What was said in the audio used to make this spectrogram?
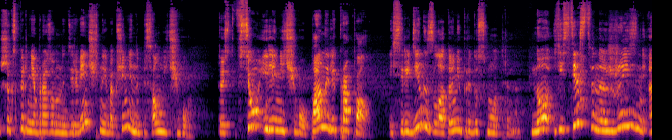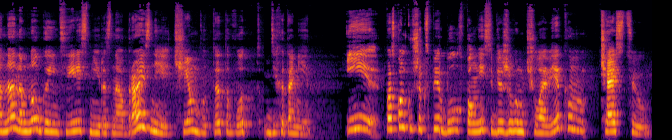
Шекспир необразованный деревенщина и вообще не написал ничего. То есть все или ничего, пан или пропал. И середины золотой не предусмотрено. Но, естественно, жизнь, она намного интереснее и разнообразнее, чем вот эта вот дихотомия. И поскольку Шекспир был вполне себе живым человеком, частью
